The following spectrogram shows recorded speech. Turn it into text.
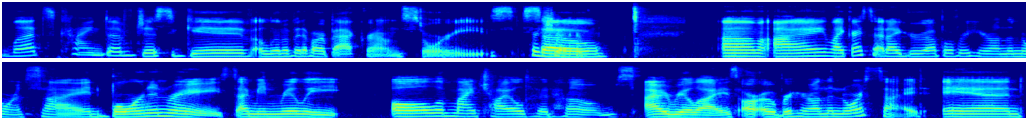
let's kind of just give a little bit of our background stories. For so sure. um I like I said, I grew up over here on the north side, born and raised. I mean, really all of my childhood homes, I realize, are over here on the north side. And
